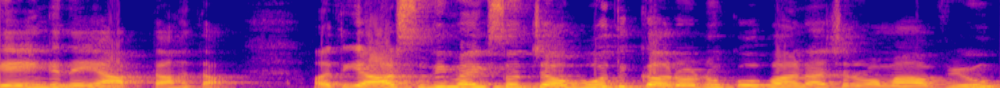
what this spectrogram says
ગેંગને આપતા હતા. અત્યાર સુધીમાં એકસો ચૌદ કરોડનું કૌભાંડ આચરવામાં આવ્યું.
